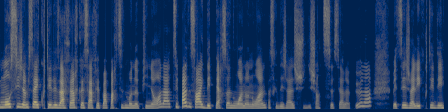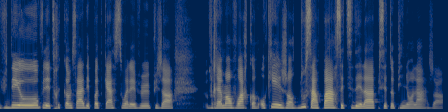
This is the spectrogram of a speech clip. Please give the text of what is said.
moi aussi, j'aime ça écouter des affaires que ça fait pas partie de mon opinion, là. Tu sais, pas nécessairement avec des personnes one-on-one, parce que déjà, je suis, je suis antisociale un peu, là. Mais tu sais, je vais aller écouter des vidéos, puis des trucs comme ça, des podcasts, whatever, puis genre, vraiment voir comme, OK, genre, d'où ça part, cette idée-là, puis cette opinion-là, genre.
